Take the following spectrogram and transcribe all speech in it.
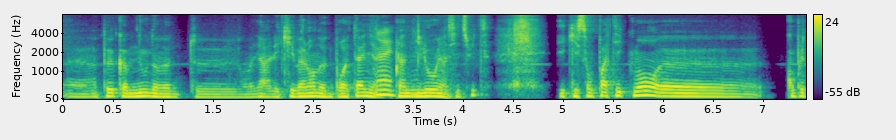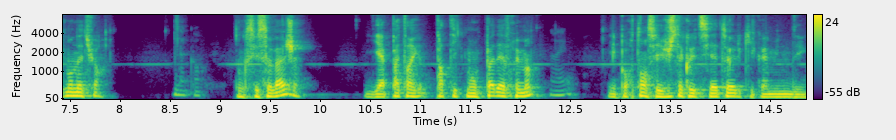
euh, un peu comme nous dans notre, euh, on va dire l'équivalent de notre Bretagne, avec Ouais. plein d'îlots et ainsi de suite, et qui sont pratiquement euh, complètement nature. D'accord. Donc c'est sauvage. Il n'y a pas pratiquement pas d'être humain. Ouais. Et pourtant, c'est juste à côté de Seattle, qui est quand même une des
